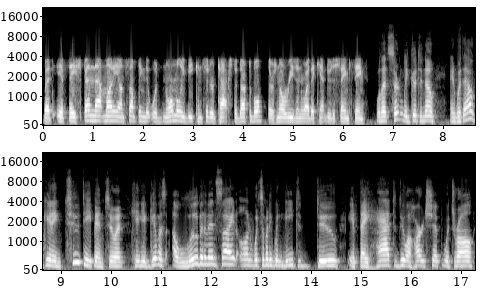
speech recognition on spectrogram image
But if they spend that money on something that would normally be considered tax deductible, there's no reason why they can't do the same thing. Well, that's certainly good to know. And without getting too deep into it, can you give us a little bit of insight on what somebody would need to do if they had to do a hardship withdrawal?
